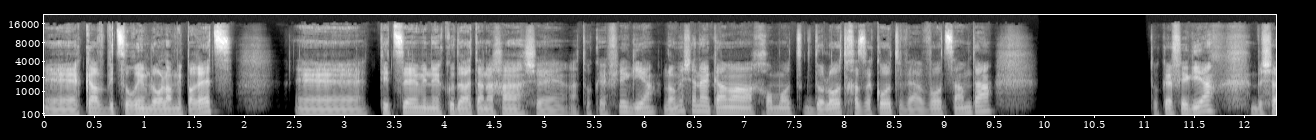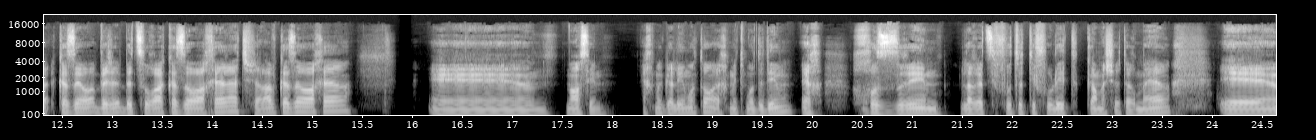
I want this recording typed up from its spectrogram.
אה, קו ביצורים לעולם ייפרץ. אה, תצא מנקודת הנחה שהתוקף יגיע, לא משנה כמה חומות גדולות, חזקות ואבות שמת, תוקף הגיע בש... כזה, בצורה כזו או אחרת, שלב כזה או אחר, אה, מה עושים? איך מגלים אותו, איך מתמודדים, איך חוזרים לרציפות התפעולית כמה שיותר מהר. אה,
